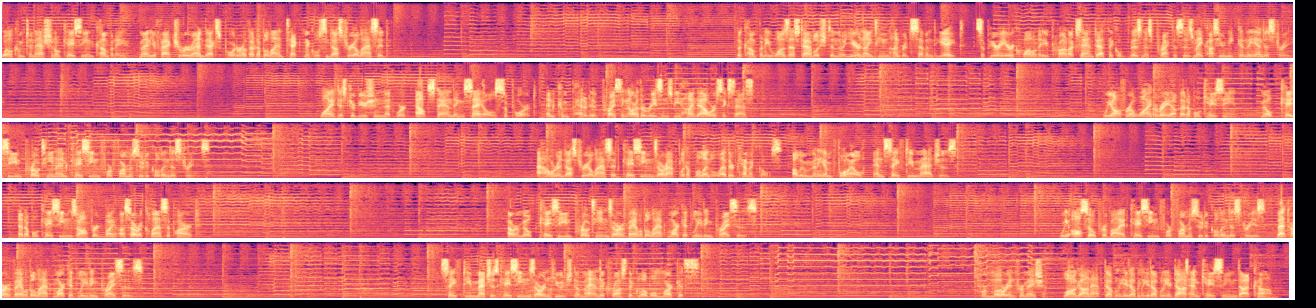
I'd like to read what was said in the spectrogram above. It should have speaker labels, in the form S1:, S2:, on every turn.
S1: Welcome to National Casein Company, manufacturer and exporter of edible and technical industrial acid. The company was established in the year 1978. Superior quality products and ethical business practices make us unique in the industry. Wide distribution network, outstanding sales support, and competitive pricing are the reasons behind our success. We offer a wide array of edible casein, milk casein protein and casein for pharmaceutical industries. Our industrial acid caseins are applicable in leather chemicals, aluminum foil, and safety matches. Edible caseins offered by us are a class apart. Our milk casein proteins are available at market-leading prices. We also provide casein for pharmaceutical industries that are available at market-leading prices. Safety matches caseins are in huge demand across the global markets. For more information, log on at www.ncasein.com.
